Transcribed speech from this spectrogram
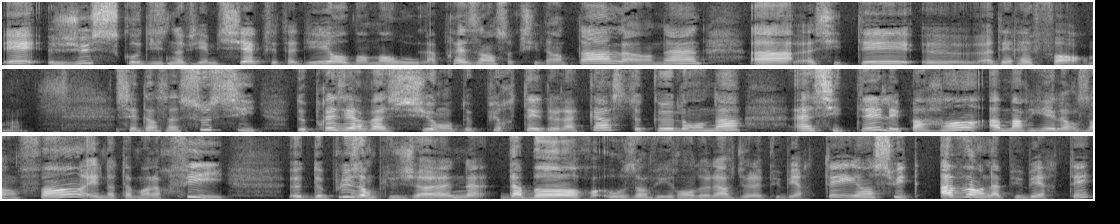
et jusqu'au XIXe siècle, c'est-à-dire au moment où la présence occidentale en Inde a incité euh, à des réformes. C'est dans un souci de préservation de pureté de la caste que l'on a incité les parents à marier leurs enfants, et notamment leurs filles, de plus en plus jeunes, d'abord aux environs de l'âge de la puberté, et ensuite avant la puberté,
